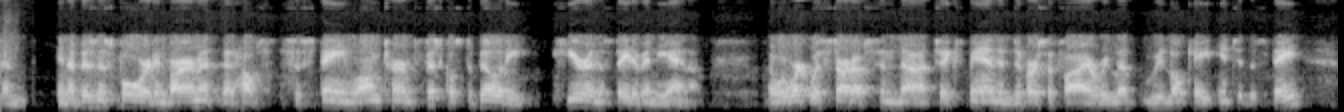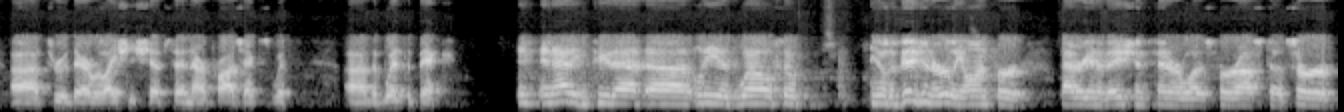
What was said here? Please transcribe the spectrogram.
and in a business forward environment that helps sustain long term fiscal stability here in the state of Indiana. So we work with startups and, uh, to expand and diversify or relo- relocate into the state uh, through their relationships and our projects with uh, the, with the BIC. And, and adding to that, uh, Lee, as well. So, you know, the vision early on for Battery Innovation Center was for us to serve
